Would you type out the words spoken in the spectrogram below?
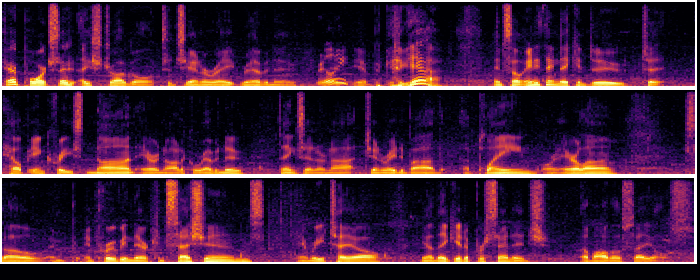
airports they, they struggle to generate revenue. Really? Yeah, bec- yeah. And so anything they can do to help increase non-aeronautical revenue, things that are not generated by a plane or an airline, so im- improving their concessions and retail, you know, they get a percentage of all those sales.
